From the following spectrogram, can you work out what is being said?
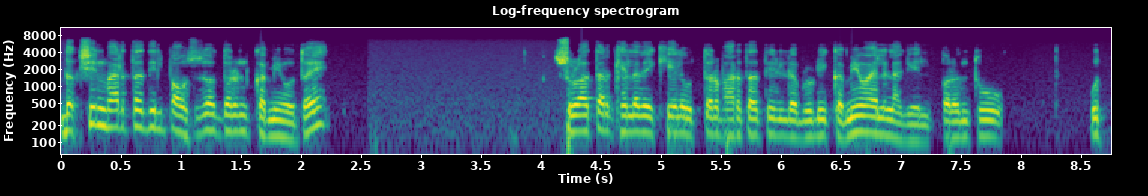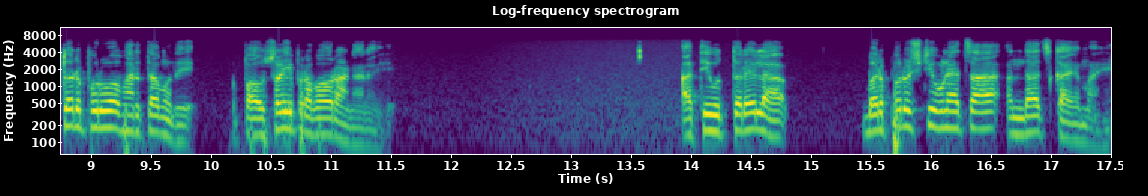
दक्षिण भारतातील पावसाचं धोरण कमी होतं आहे सोळा तारखेला देखील उत्तर भारतातील डब्ल्यू डी कमी व्हायला लागेल परंतु उत्तर पूर्व भारतामध्ये पावसाळी प्रभाव राहणार आहे. अति उत्तरेला बर्फवृष्टी होण्याचा अंदाज कायम आहे.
